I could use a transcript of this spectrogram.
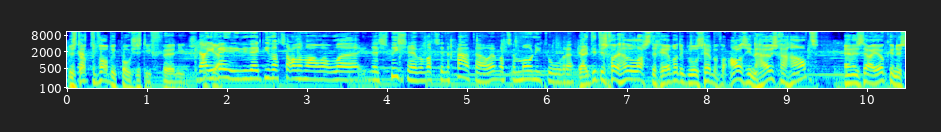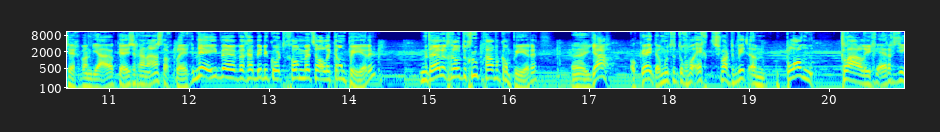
Dus dat is wel weer positief eh, nieuws. Ja, je, Ja. Weet, je weet niet wat ze allemaal al eh, in de smiezen hebben. Wat ze in de gaten houden. Hè, wat ze monitoren. Ja, dit is gewoon heel lastig, hè? Want ik bedoel, ze hebben van alles in huis gehaald. En dan zou je ook kunnen zeggen van, ja, oké, ze gaan aanslag plegen. Nee, we, we gaan binnenkort gewoon met z'n allen kamperen. Met een hele grote groep gaan we kamperen. Eh, ja, oké, dan moet er toch wel echt zwart-wit een plan klaar liggen ergens.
